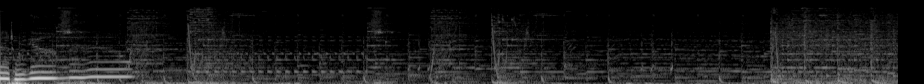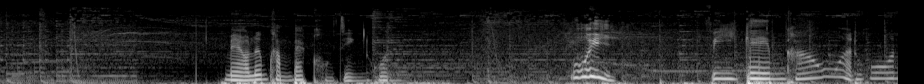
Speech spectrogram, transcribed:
เป็นในเธอทุกอย่างแล้วแมวเริ่มคัมแบ็กของจริงทุกคน อุ้ย ฟรีเกมเขาอะทุกคน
